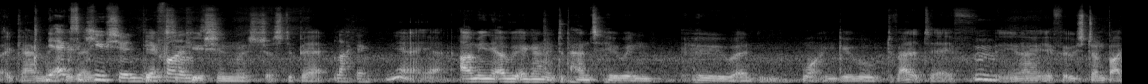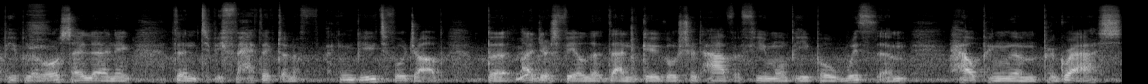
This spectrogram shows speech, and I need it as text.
again, they- execution, the you find- execution was just a bit. Lacking. Yeah, yeah. I mean, again, it depends who in who and what in Google developed it. If Mm. you know, if it was done by people who are also learning, then to be fair, they've done a fucking beautiful job. But I Mm. just feel that then Google should have a few more people with them, helping them progress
